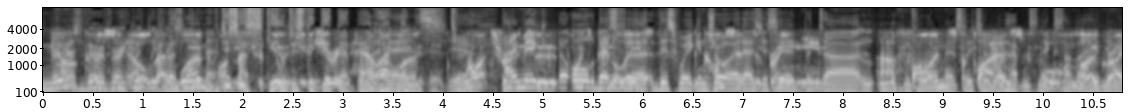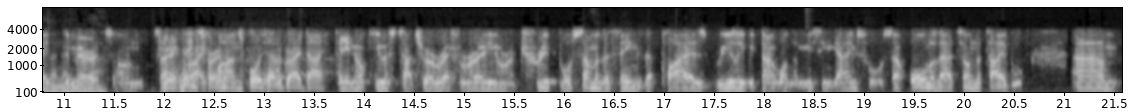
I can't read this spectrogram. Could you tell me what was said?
moves very, very quickly for his moment. Just his skill, just to get that ball. Hey, Mick, all the best for this week. Enjoy it, as you said, but uh, uh, looking forward immensely to what happens next Sunday evening. demerits on. Thanks very much, boys. Have a great day. An innocuous touch of a referee or a trip or some of the things that players really we don't want them missing games for. So all of that's on the table. Um,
